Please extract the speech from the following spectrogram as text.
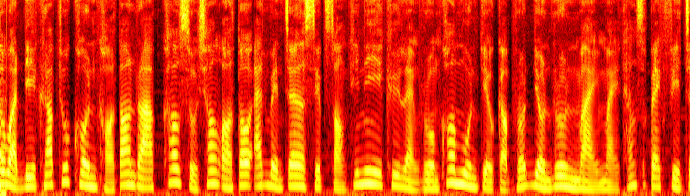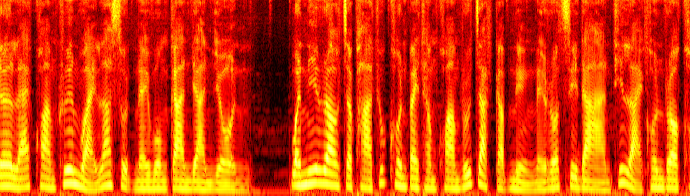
สวัสดีครับทุกคนขอต้อนรับเข้าสู่ช่อง Auto Adventure 12 ที่นี่คือแหล่งรวมข้อมูลเกี่ยวกับรถยนต์รุ่นใหม่ๆ ทั้งสเปคฟีเจอร์และความเคลื่อนไหวล่าสุดในวงการยานยนต์ วันนี้เราจะพาทุกคนไปทำความรู้จักกับหนึ่งในรถซีดานที่หลายคนรอค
